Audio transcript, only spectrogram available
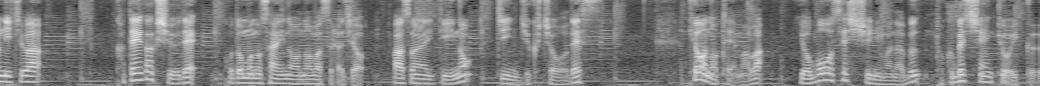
こんにちは。家庭学習で子供の才能を伸ばすラジオ。パーソナリティの陣塾長です。今日のテーマは予防接種に学ぶ特別支援教育。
